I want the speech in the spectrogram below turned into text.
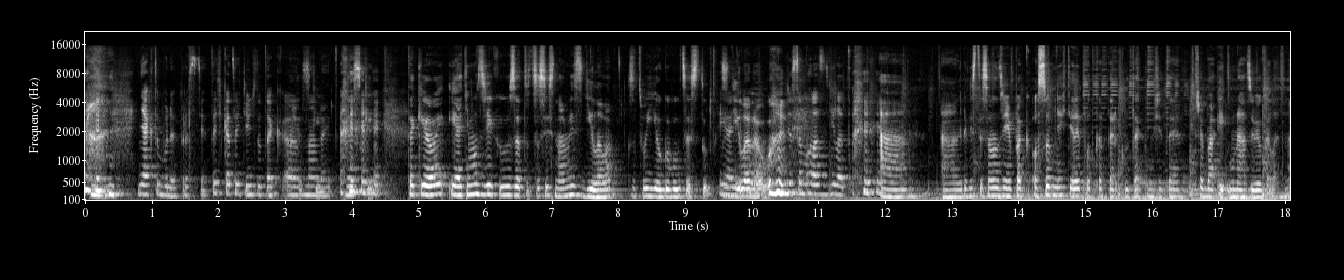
nějak to bude prostě. Teďka cítím, že to tak uh, má být. Hezky. Tak jo, já ti moc děkuji za to, co jsi s námi sdílela, za tvoji jogovou cestu já sdílenou. Děkuju, že jsem mohla sdílet. a a kdybyste samozřejmě pak osobně chtěli potkat Terku, tak můžete třeba i u nás v Yoga Letna.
